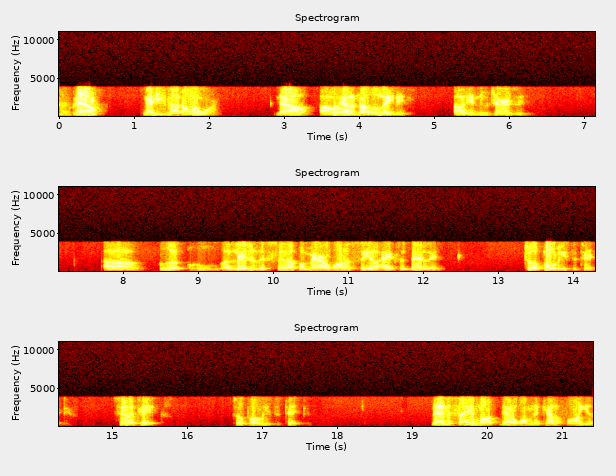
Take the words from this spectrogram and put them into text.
Okay. Now, now he's not the only one. Now, uh, we had Oh. another lady uh, in New Jersey uh, who who allegedly set up a marijuana sale accidentally to a police detective. Sent a text to a police detective. Now, in the same month, got a woman in California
